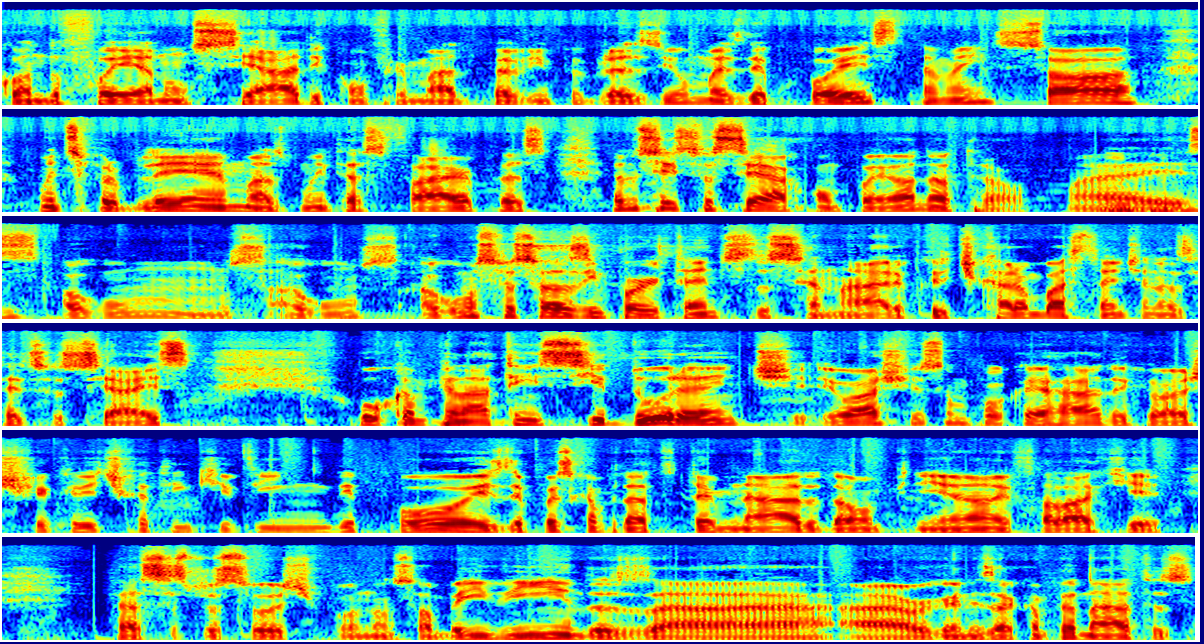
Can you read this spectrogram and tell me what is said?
quando foi anunciado e confirmado para vir para o Brasil, mas depois também só muitos problemas, muitas farpas. Eu não sei se você acompanhou, Neutral, mas uhum. alguns, alguns, algumas pessoas importantes do cenário criticaram bastante nas redes sociais o campeonato em si durante. Eu acho isso um pouco errado, que eu acho que a crítica tem que vir depois, depois que o campeonato terminado, dar uma opinião e falar que essas pessoas tipo, não são bem-vindas a, a organizar campeonatos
